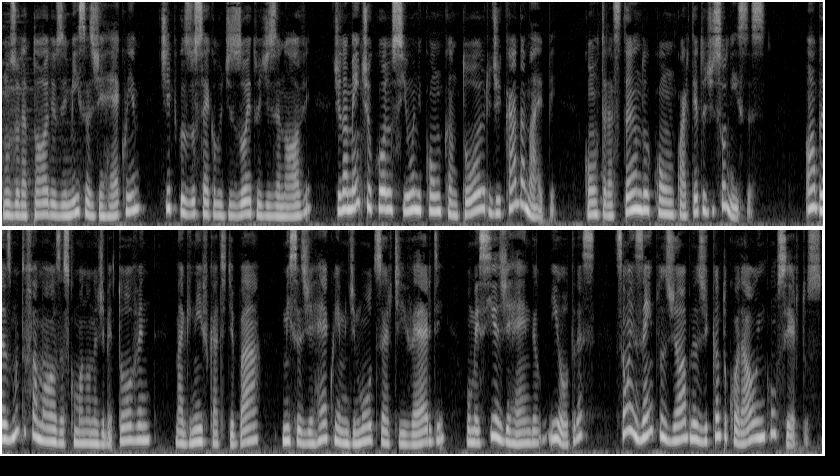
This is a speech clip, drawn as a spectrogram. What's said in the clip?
Nos oratórios e missas de requiem, típicos do século XVIII e XIX, geralmente o coro se une com um cantor de cada naipe, contrastando com um quarteto de solistas. Obras muito famosas como a Nona de Beethoven, Magnificat de Bach, missas de Requiem de Mozart e Verdi, o Messias de Handel e outras, são exemplos de obras de canto coral em concertos.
